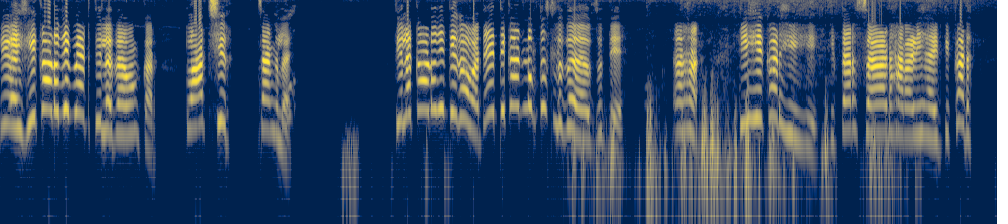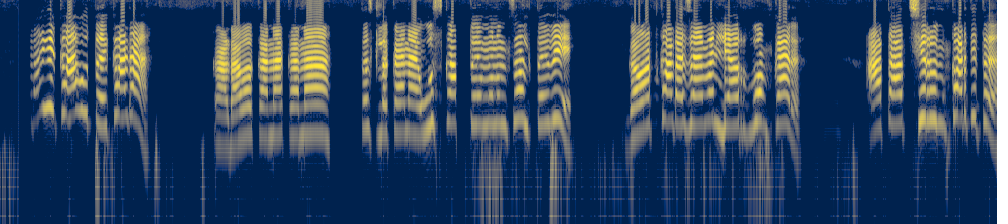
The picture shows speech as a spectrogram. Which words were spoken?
हे काढू दे भेट तिला त्या ओंकार. तू आत शिर चांगलं आहे. तिला काढू दे ती गावात. ती काढ नको तसलं द- ते. हा काढ ही ही. ही तरसाड हराळी आहे ती काढ. काढा काय होतंय? काढा. काढावा काना काना. तसलं काय नाही ऊस कापतोय म्हणून चालतंय वे गावात काढायचं आहे म्हणल्यावर ओंकार. आता शिरून काढ तिथं.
